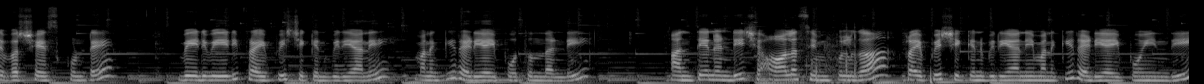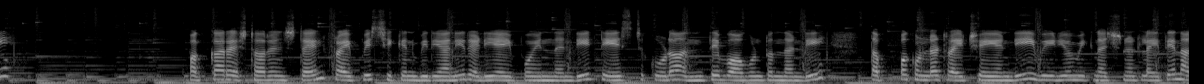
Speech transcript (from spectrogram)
రివర్స్ చేసుకుంటే వేడి వేడి ఫ్రై పీస్ చికెన్ బిర్యానీ మనకి రెడీ అయిపోతుందండి. అంతేనండి చాలా సింపుల్గా ఫ్రై పీస్ చికెన్ బిర్యానీ మనకి రెడీ అయిపోయింది. పక్కా restaurant style fry piece chicken biryani ready అయిపోయిందండి. టేస్ట్ కూడా అంతే బాగుంటుందండి. తప్పకుండా ట్రై చేయండి. ఈ వీడియో మీకు నచ్చినట్లయితే నా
